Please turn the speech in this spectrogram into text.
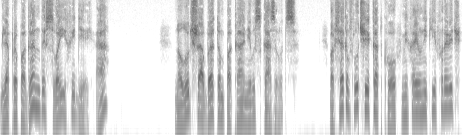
для пропаганды своих идей, а? Но лучше об этом пока не высказываться. Во всяком случае, Катков Михаил Никифорович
